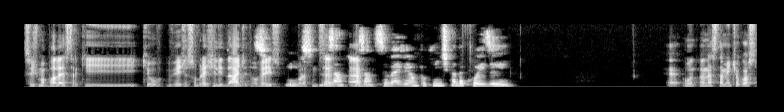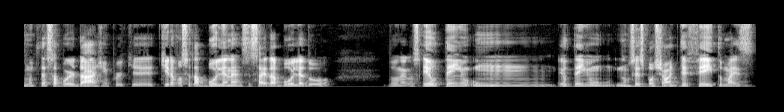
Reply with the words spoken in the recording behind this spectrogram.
seja uma palestra que, que eu veja sobre agilidade, talvez, isso, por assim dizer. Exato, é? exato. Você vai ver um pouquinho de cada coisa ali. É, honestamente, eu gosto muito dessa abordagem porque tira você da bolha, né? Você sai da bolha do, do negócio. Eu tenho um. Eu tenho. Não sei se posso chamar de defeito, mas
